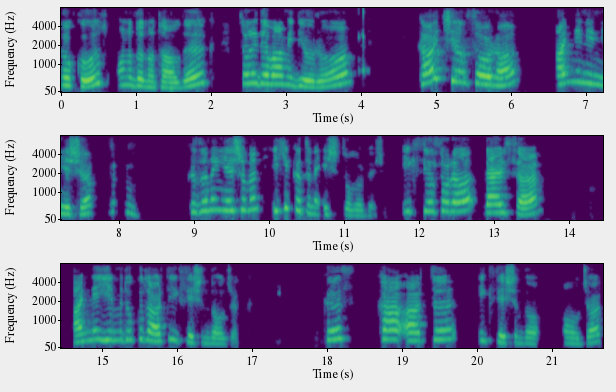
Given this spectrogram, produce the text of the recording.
9. Onu da not aldık. Sonra devam ediyorum. Kaç yıl sonra annenin yaşı kızının yaşının iki katına eşit olur demiş. X yıl sonra dersem anne 29 artı X yaşında olacak. Kız K artı X yaşında olacak.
